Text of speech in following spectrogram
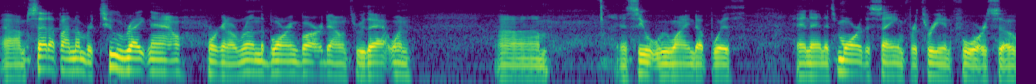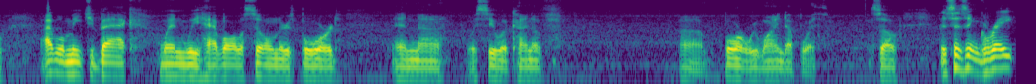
I'm um, set up on number two right now. We're gonna run the boring bar down through that one um, and see what we wind up with. And then it's more of the same for three and four so I will meet you back when we have all the cylinders bored and uh, we see what kind of uh, bore we wind up with so this isn't great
